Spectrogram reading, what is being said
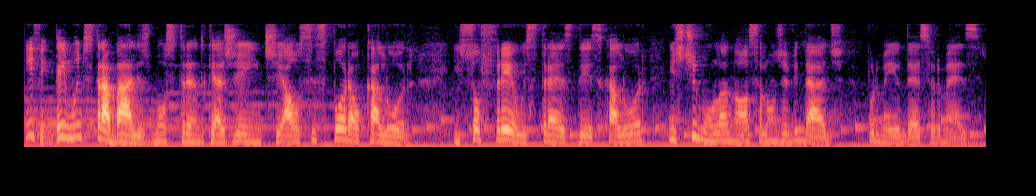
Enfim, tem muitos trabalhos mostrando que a gente, ao se expor ao calor e sofrer o estresse desse calor, estimula a nossa longevidade por meio dessa hormese.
